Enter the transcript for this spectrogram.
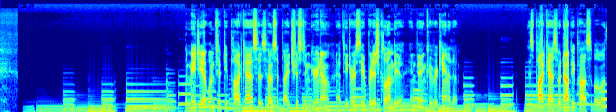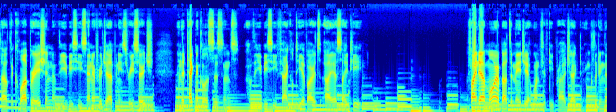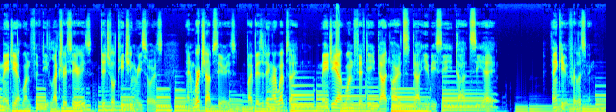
The Meiji at 150 podcast is hosted by Tristan Grunow at the University of British Columbia in Vancouver, Canada. This podcast would not be possible without the cooperation of the UBC Center for Japanese Research and the technical assistance of the UBC Faculty of Arts ISIT. Find out more about the Meiji at 150 project, including the Meiji at 150 lecture series, digital teaching resource, and workshop series by visiting our website, meijiat150.arts.ubc.ca. Thank you for listening.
